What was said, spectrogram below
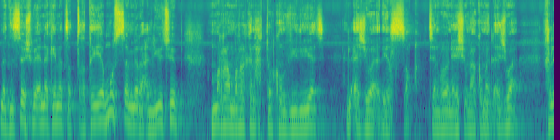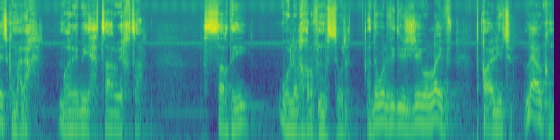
ما تنساوش بأن كاينة التغطيه مستمرة على اليوتيوب. مرة مرة كنحط لكم فيديوهات الأجواء ديال السوق. تنبغيو نعيشوا معكم هذه الأجواء. خليتكم على خير. المغربي يحتار ويختار. السردي ولا الخروف المستورد. هذا هو الفيديو الجاي واللايف تلقاو على اليوتيوب الله يعاونكم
